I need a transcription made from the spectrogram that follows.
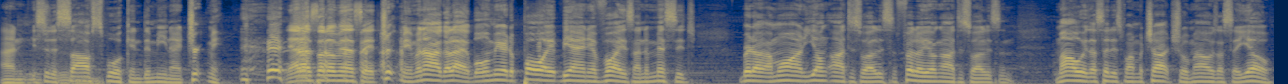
And you see the soft spoken demeanor, it trick me. yeah, that's what I mean. I say, trick me. Man, not gonna lie. But when I hear the power behind your voice and the message, brother, I'm one young artist who I listen, fellow young artists who I listen. My always, I say this on my chart show, my always, I say, yo,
